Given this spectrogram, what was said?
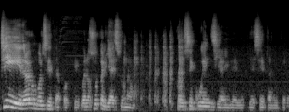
Sí, Dragon Ball Z, porque, bueno, Super ya es una consecuencia ahí de, de Z, ¿no? Pero,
